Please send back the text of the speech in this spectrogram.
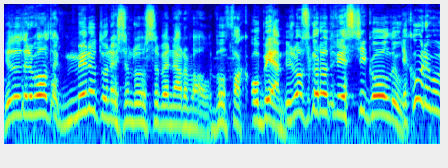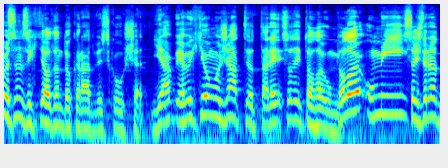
Je to trvalo tak minutu, než jsem to do sebe narval. To byl fakt objem. Už mám skoro 200 goldů. Jakou rybu bych si chtěl tentokrát vyzkoušet? Já, já bych chtěl možná tady, co teď tohle umí? Tohle umí sežrat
